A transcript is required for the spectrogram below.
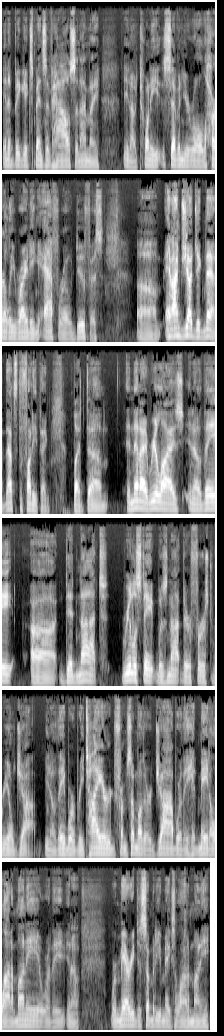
in a big expensive house, and I'm a you know 27 year old Harley riding Afro doofus, um, and I'm judging them. That's the funny thing. But um, and then I realized, you know, they uh, did not. Real estate was not their first real job. You know, they were retired from some other job where they had made a lot of money, or they, you know, were married to somebody who makes a lot of money.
